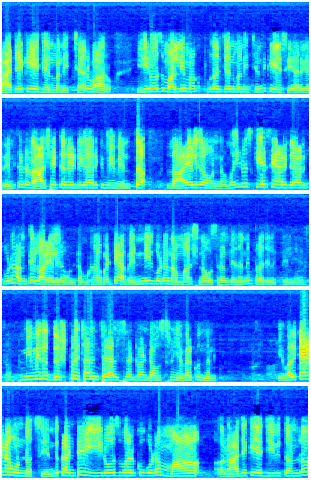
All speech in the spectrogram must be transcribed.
రాజకీయ జన్మనిచ్చారు వారు. ఈ రోజు మళ్ళీ మాకు పునర్జన్మనిచ్చింది కేసీఆర్ గారు. ఎందుకంటే రాజశేఖర రెడ్డి గారికి మేము ఎంత లాయల్గా ఉన్నామో ఈ రోజు కేసీఆర్ గారికి కూడా అంతే లాయల్గా ఉంటాం. కాబట్టి అవన్నీ కూడా నమ్మాల్సిన అవసరం లేదని ప్రజలకు తెలియజేస్తాం. మీ మీద దుష్ప్రచారం చేయాల్సినటువంటి అవసరం ఎవరికి ఉందనుకో ఎవరికైనా ఉండొచ్చు. ఎందుకంటే ఈ రోజు వరకు కూడా మా రాజకీయ జీవితంలో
